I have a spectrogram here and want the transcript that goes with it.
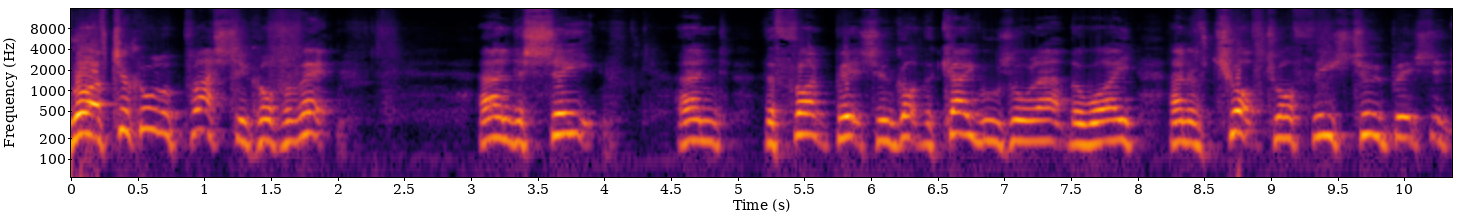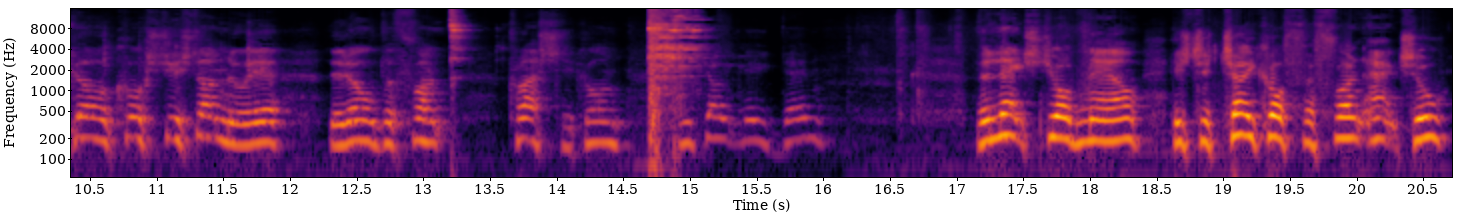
Right, I've took all the plastic off of it and the seat and the front bits and got the cables all out the way and have chopped off these two bits that go across just under here that hold the front plastic on. You don't need them. The next job now is to take off the front axle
